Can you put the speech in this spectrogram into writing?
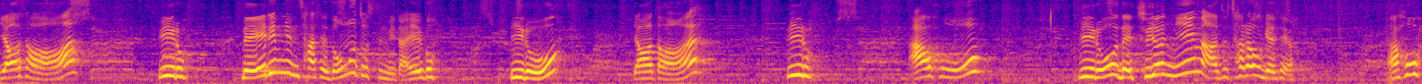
여섯, 위로. 네, 에림님 자세 너무 좋습니다. 일곱, 위로, 여덟, 위로, 아홉, 위로. 네, 주연님 아주 잘하고 계세요. 아홉,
